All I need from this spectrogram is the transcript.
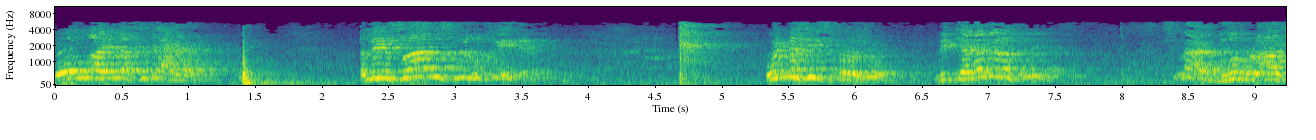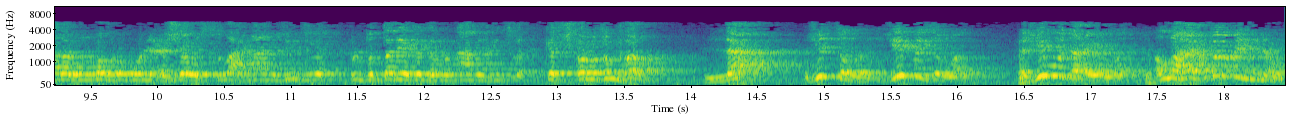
والله صير الحرق اللي في الوقيدة. والناس يتفرجوا بكلام رسول الله. اسمع الظهر والعصر والمغرب والعشاء والصباح نعم في البطارية كثر نعم كتشهر وتنهر لا جيت الله جيب بيت الله أجيب وداعي الله. الله أكبر من النوم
